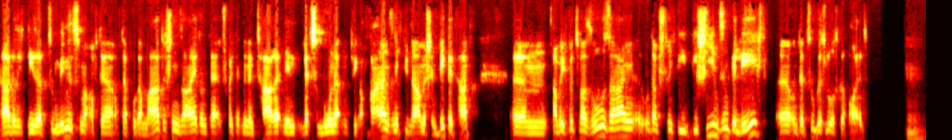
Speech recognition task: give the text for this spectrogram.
ja, dass sich dieser zumindest mal auf der, auf der programmatischen Seite und der entsprechenden Inventare in den letzten Monaten natürlich auch wahnsinnig dynamisch entwickelt hat. Ähm, aber ich würde es mal so sagen, unterm Strich, die, die Schienen sind gelegt äh, und der Zug ist losgerollt. Mhm.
